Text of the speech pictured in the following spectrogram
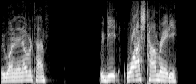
We won it in overtime. We beat Wash Tom Brady,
